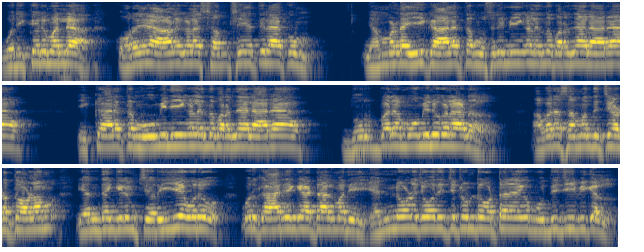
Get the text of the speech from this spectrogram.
ഒരിക്കലുമല്ല കുറേ ആളുകളെ സംശയത്തിലാക്കും. നമ്മളുടെ ഈ കാലത്തെ മുസ്ലിമീങ്ങൾ എന്ന് പറഞ്ഞാൽ ആരാ? ഇക്കാലത്തെ മൂമിനീങ്ങൾ എന്ന് പറഞ്ഞാൽ ആരാ? ദുർബല മൂമിനുകളാണ്. അവരെ സംബന്ധിച്ചിടത്തോളം എന്തെങ്കിലും ചെറിയ ഒരു ഒരു കാര്യം കേട്ടാൽ മതി. എന്നോട് ചോദിച്ചിട്ടുണ്ട് ഒട്ടനേകം ബുദ്ധിജീവികൾ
